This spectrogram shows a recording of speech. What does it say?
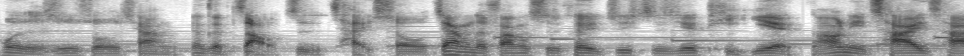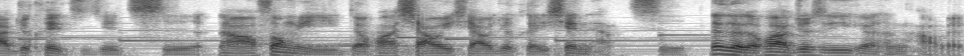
或者是说像那个枣子采收这样的方式，可以去直接体验，然后你擦一擦就可以直接吃。然后凤梨的话削一削就可以现场吃，那个的话就是一个很好的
